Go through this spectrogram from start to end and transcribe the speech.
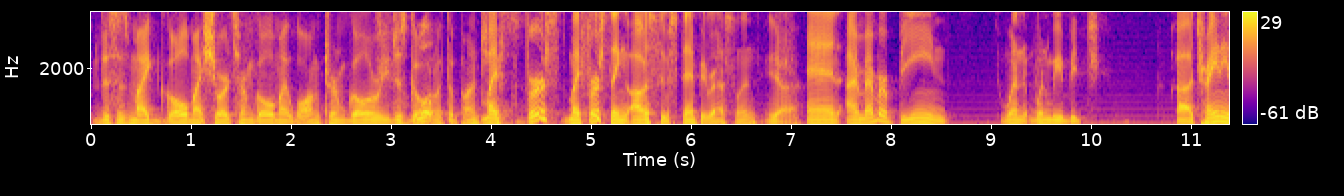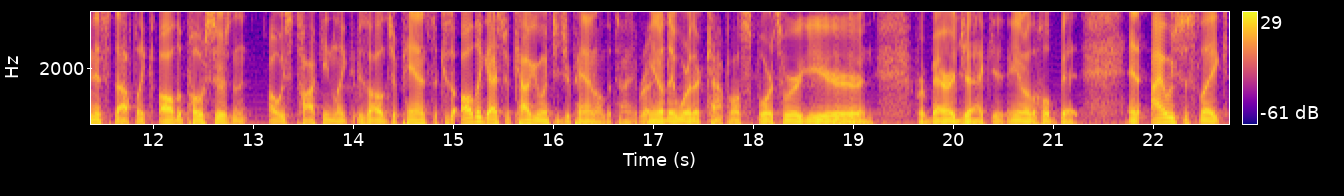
This is my goal, my short-term goal, my long-term goal, or were you just going Well, with the punches? My first, my first thing obviously was Stampede Wrestling. Yeah. and I remember being when when we'd be uh, training and stuff, like all the posters and always talking like it was all Japan stuff because all the guys from Calgary went to Japan all the time. You know, they wore their Capital Sportswear gear and Ribera jacket, you know, the whole bit. And I was just like,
